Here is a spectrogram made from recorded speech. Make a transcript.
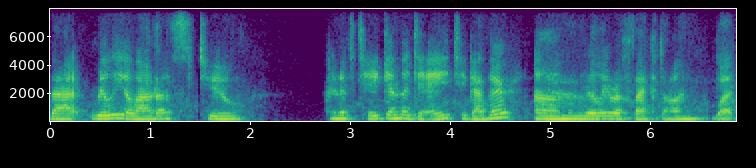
that really allowed us to kind of take in the day together um, and really reflect on what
